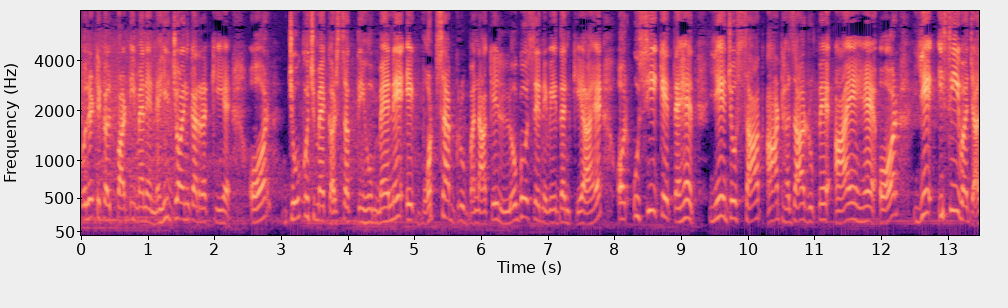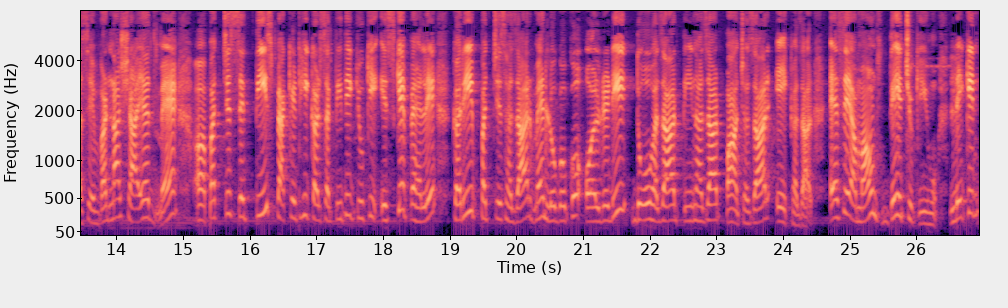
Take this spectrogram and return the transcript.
पॉलिटिकल पार्टी मैंने नहीं ज्वाइन कर रखी है। और जो कुछ मैं कर सकती हूँ, मैंने एक व्हाट्सएप ग्रुप बना के लोगों से निवेदन किया है और उसी के तहत ये जो सात आठ हज़ार रुपये आए हैं और ये इसी वजह से, वरना शायद मैं पच्चीस से तीस पैकेट ही कर सकती थी क्योंकि इसके पहले करीब पच्चीस हज़ार मैं लोगों को ऑलरेडी दो हज़ार, तीन हज़ार, पाँच हज़ार, एक हज़ार ऐसे अमाउंट्स दे चुकी हूँ। लेकिन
